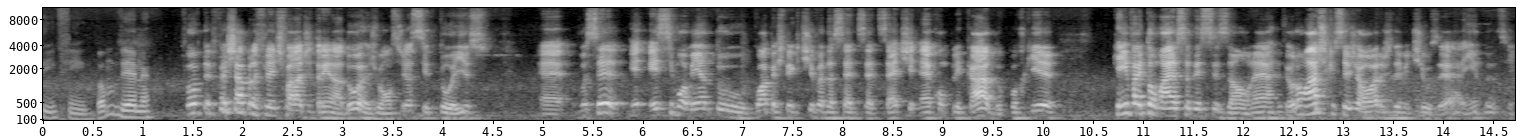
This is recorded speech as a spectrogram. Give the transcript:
Enfim, vamos ver, né? Vou fechar para frente falar de treinador, João, você já citou isso. É, você, esse momento com a perspectiva da 777 é complicado, porque quem vai tomar essa decisão, né? Eu não acho que seja a hora de demitir o Zé ainda, assim,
